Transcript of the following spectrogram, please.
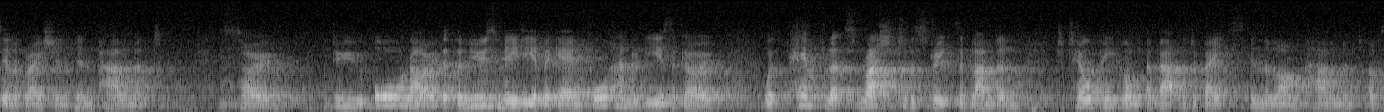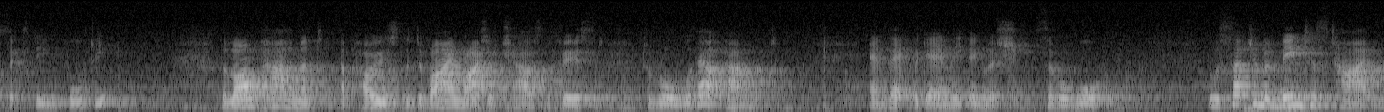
celebration in Parliament. So do you all know that the news media began 400 years ago with pamphlets rushed to the streets of London to tell people about the debates in the Long Parliament of 1640? The Long Parliament opposed the divine right of Charles I to rule without Parliament, and that began the English Civil War. It was such a momentous time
